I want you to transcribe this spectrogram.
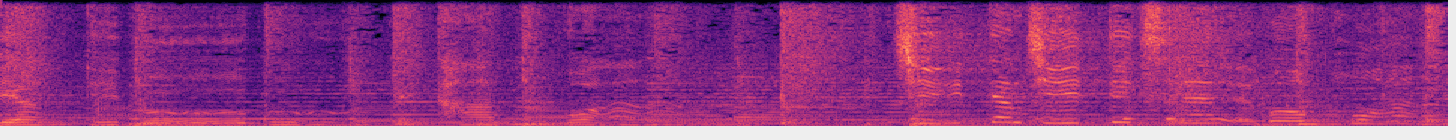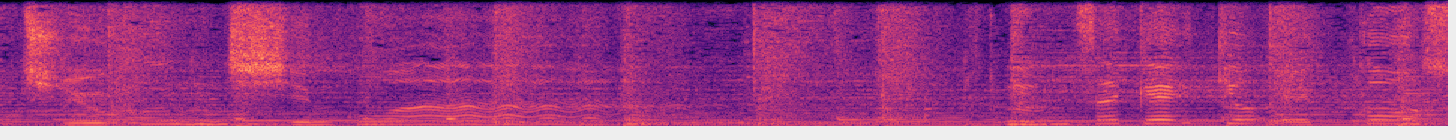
念伫雾雾。一点一滴找无伴，像阮心肝。不知结局的故事，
